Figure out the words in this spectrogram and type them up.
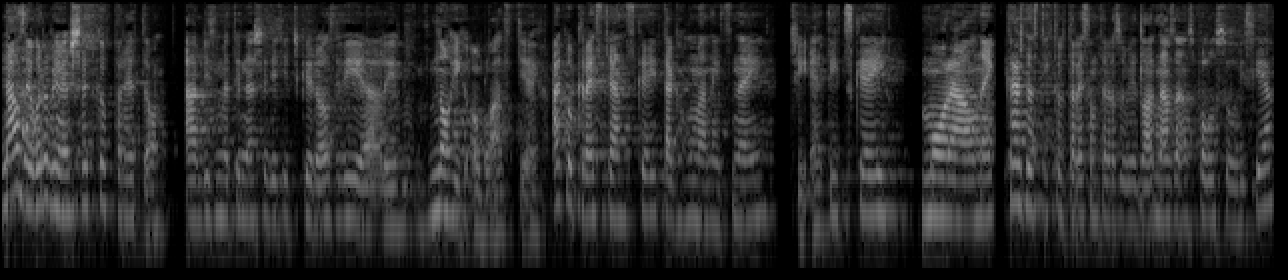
Naozaj urobíme všetko preto, aby sme tie naše detičky rozvíjali v mnohých oblastiach. Ako kresťanskej, tak humanitnej, či etickej, morálnej. Každá z týchto, ktoré som teraz uviedla, navzájom spolu súvisia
